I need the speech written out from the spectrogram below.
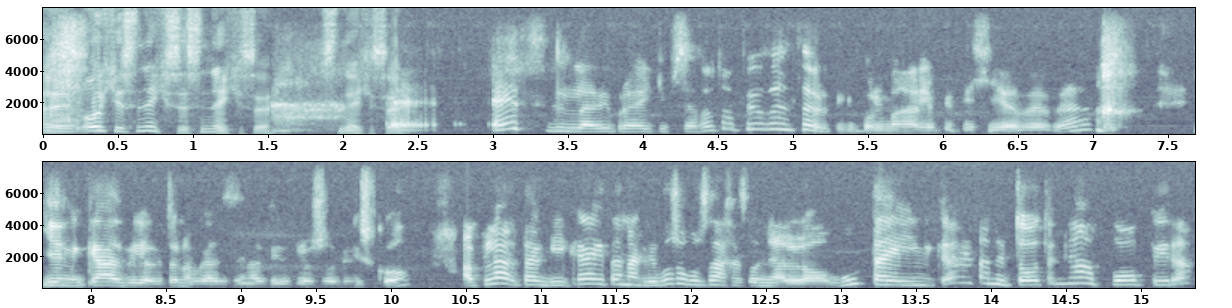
Ε, όχι, συνέχισε, συνέχισε. συνέχισε. Ε, έτσι δηλαδή προέκυψε αυτό, το οποίο δεν θεωρείται και πολύ μεγάλη επιτυχία βέβαια. Γενικά δηλαδή το να βγάζεις ένα δίγλωσσο δίσκο. Απλά τα αγγλικά ήταν ακριβώς όπως τα είχα στο μυαλό μου. Τα ελληνικά ήταν τότε μια απόπειρα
